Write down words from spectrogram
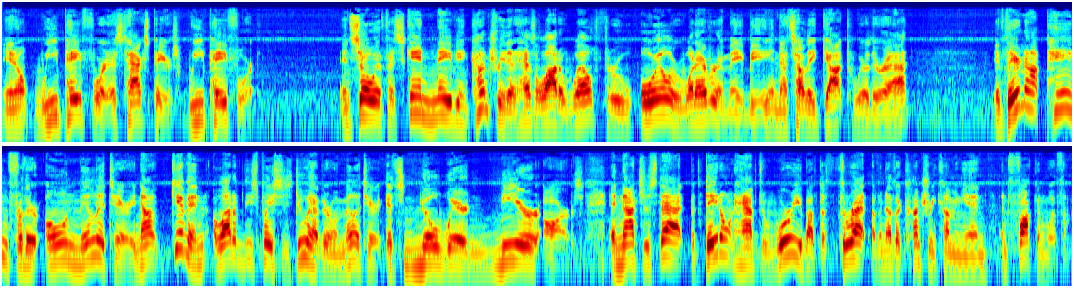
You know, we pay for it as taxpayers. We pay for it. And so, if a Scandinavian country that has a lot of wealth through oil or whatever it may be, and that's how they got to where they're at, if they're not paying for their own military, now, given a lot of these places do have their own military, it's nowhere near ours. And not just that, but they don't have to worry about the threat of another country coming in and fucking with them.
